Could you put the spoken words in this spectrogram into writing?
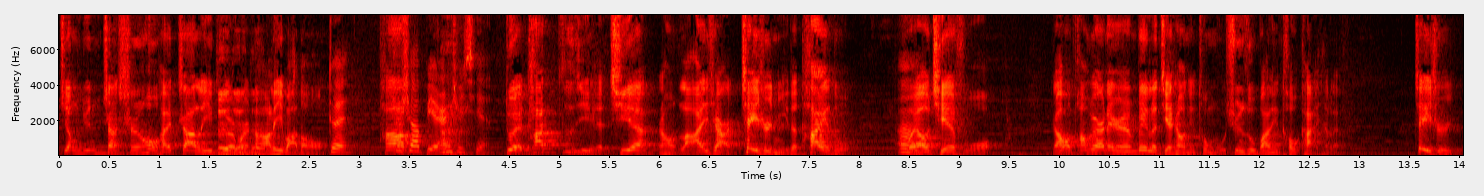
将军站身后还站了一哥们儿，拿了一把刀，对，他是需要别人去切，对他自己切，然后拉一下，这是你的态度，嗯。我要切腹，然后旁边那人为了减少你痛苦，迅速把你头砍下来，这是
